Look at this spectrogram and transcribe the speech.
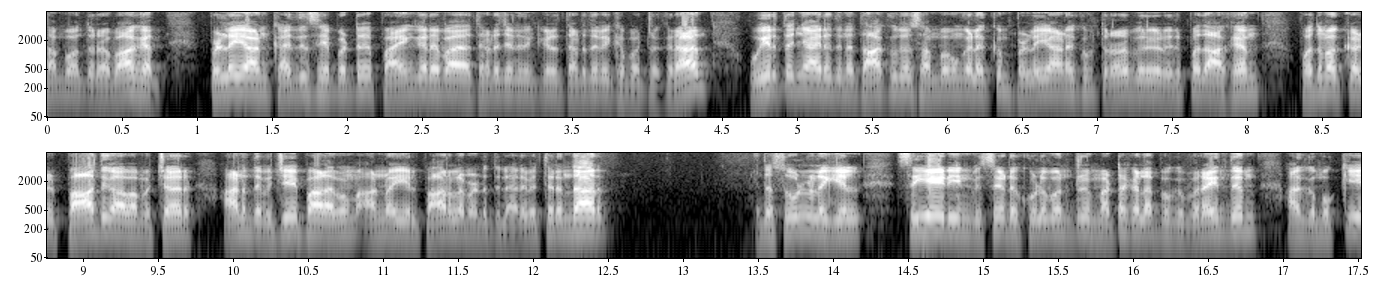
சம்பவம் தொடர்பாக பிள்ளையான் கைது செய்யப்பட்டு பயங்கரவாத தடைச்சட்டத்தின் கீழ் தடுத்து வைக்கப்பட்டிருக்கிறார். உயிர்த்த ஞாயிறு தின தாக்குதல் சம்பவங்களுக்கும் பிள்ளையானுக்கும் தொடர்புகள் இருப்பதாக பொதுமக்கள் பாதுகாப்பு அமைச்சர் ஆனந்த விஜயபாலமும் அண்மையில் பாராளுமன்றத்தில் அறிவித்திருந்தார். இந்த சூழ்நிலையில் சிஐடியின் விசேட குழுவொன்று மட்டக்களப்புக்கு விரைந்து அங்கு முக்கிய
